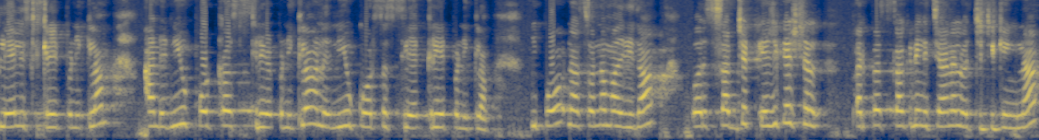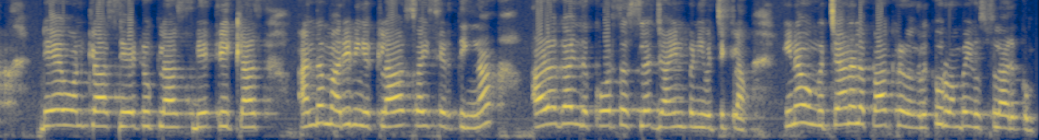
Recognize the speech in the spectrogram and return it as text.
பிளேலிஸ்ட் கிரியேட் பண்ணிக்கலாம். அண்ட் நியூ போட்காஸ்ட் கிரியேட் பண்ணிக்கலாம். அண்ட் நியூ கோர்சஸ் கிரியேட் பண்ணிக்கலாம். இப்போது நான் சொன்ன மாதிரி தான் ஒரு சப்ஜெக்ட் எஜுகேஷ்னல் பர்பஸ்க்காக நீங்கள் சேனல் வச்சுட்ருக்கீங்கன்னா day one class day two class day three class அந்த மாதிரி நீங்கள் கிளாஸ் வைஸ் எடுத்தீங்கன்னா அழகாக இந்த கோர்சஸில் ஜாயின் பண்ணி வச்சுக்கலாம். ஏன்னா உங்கள் சேனலை பார்க்குறவங்களுக்கு ரொம்ப யூஸ்ஃபுல்லாக இருக்கும்.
